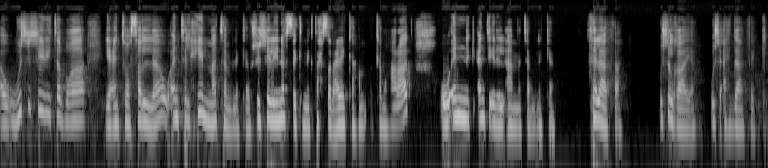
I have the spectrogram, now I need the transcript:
أو وش الشيء اللي تبغى يعني توصل له؟ وأنت الحين ما تملكه. وش الشيء اللي نفسك إنك تحصل عليه كمهارات؟ وإنك أنت إلى الآن ما تملكه. ثلاثة وش الغاية؟ وش أهدافك؟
